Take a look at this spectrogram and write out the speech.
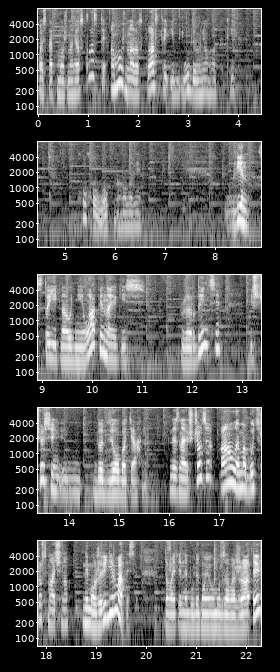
Ось так можна його скласти, а можна розкласти, і буде у нього такий хохолок на голові. Він стоїть на одній лапі, на якійсь жердинці, і щось до дзьоба тягне. Не знаю, що це, але, мабуть, що смачно. Не може відірватися. Давайте не будемо йому заважати.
